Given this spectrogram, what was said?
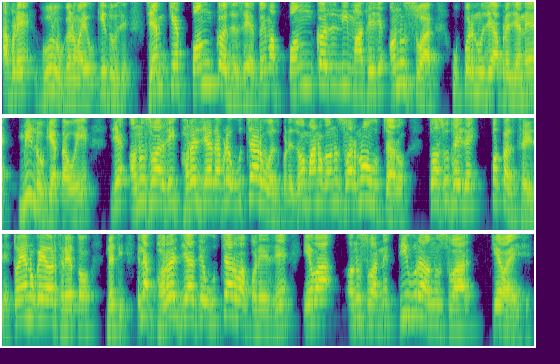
આપણે ગુરુ ગણવા એવું કીધું છે. જેમ કે પંકજ છે, તો એમાં પંકજની માથે જે અનુસ્વાર ઉપરનું જે આપણે જેને મીંડું કહેતા હોઈએ, જે અનુસ્વાર છે એ ફરજિયાત આપણે ઉચ્ચારવો જ પડે. જો માનો કે અનુસ્વાર ન ઉચ્ચારો તો શું થઈ જાય? પકજ થઈ જાય. તો એનો કઈ અર્થ રહેતો નથી. એટલે ફરજિયાત જે ઉચ્ચારવા પડે છે, એવા અનુસ્વારને તીવ્ર અનુસ્વાર કહેવાય છે.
